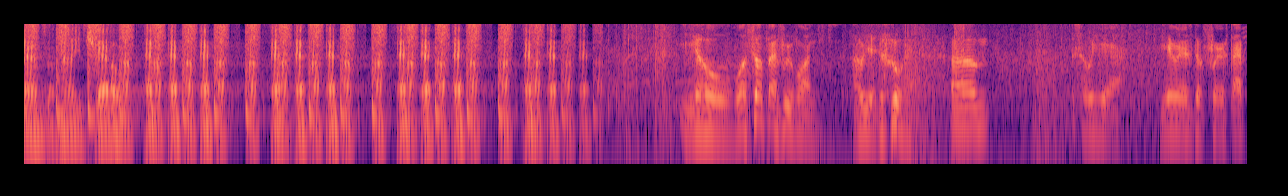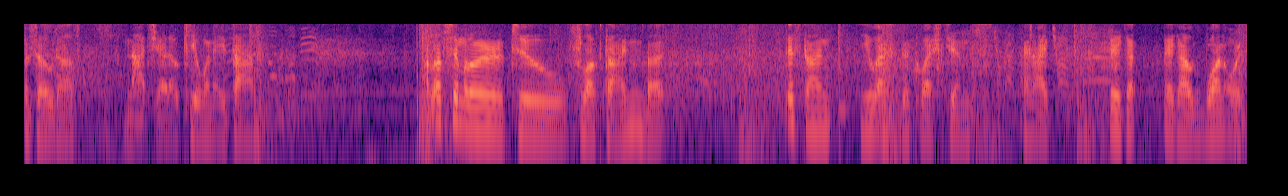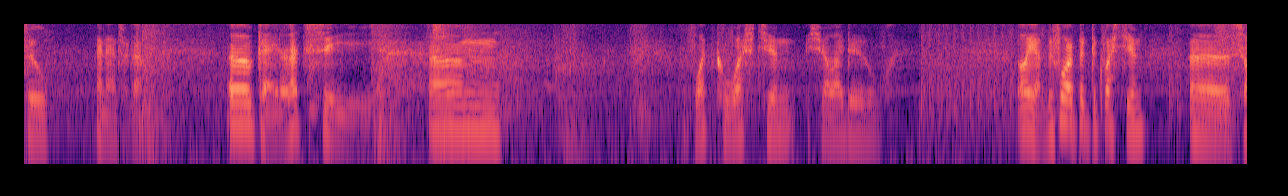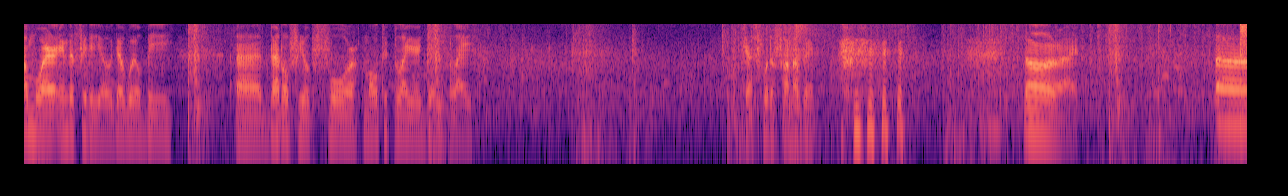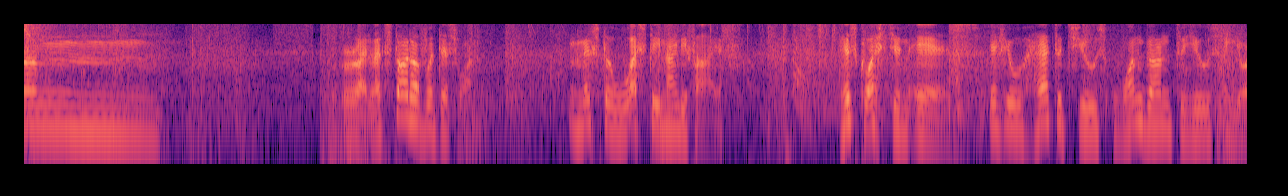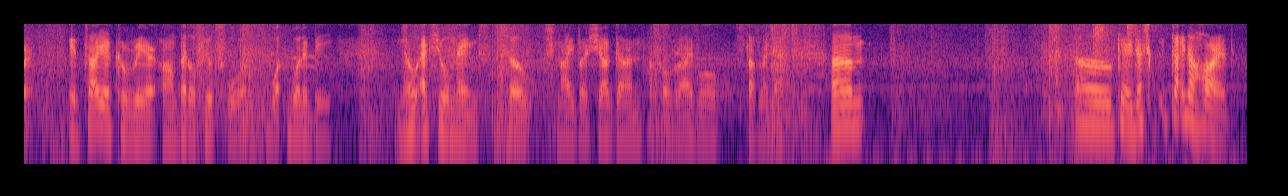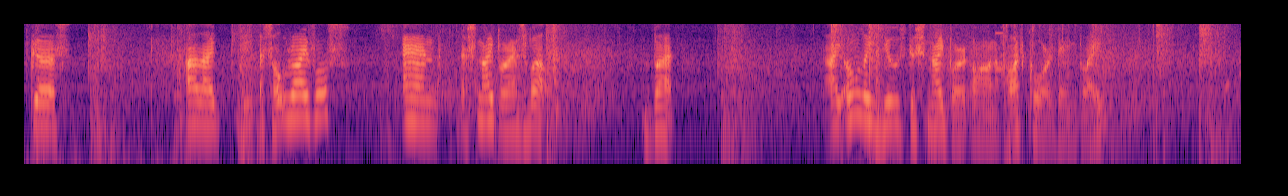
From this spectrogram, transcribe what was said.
and the night shadow. Yo, what's up everyone? How you doing? Um, so yeah, here is the first episode of Night Shadow Q&A time. A lot similar to vlog time, but this time you ask the questions and I pick, pick out one or two and answer them. Okay, let's see. Um, what question shall I do? Oh yeah, before I pick the question, uh, somewhere in the video there will be uh, Battlefield 4 multiplayer gameplay. Just for the fun of it. Alright. Um, right, let's start off with this one. Mr. Westy95. His question is, if you had to choose one gun to use in your entire career on Battlefield 4, what would it be? No actual names, so sniper, shotgun, assault rifle, stuff like that. Um, okay, that's kinda hard, cause I like the assault rifles and the sniper as well. But I only use the sniper on hardcore gameplay,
